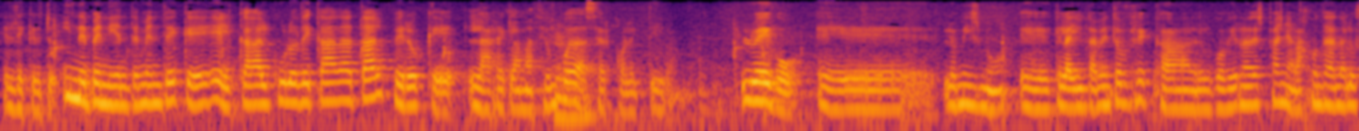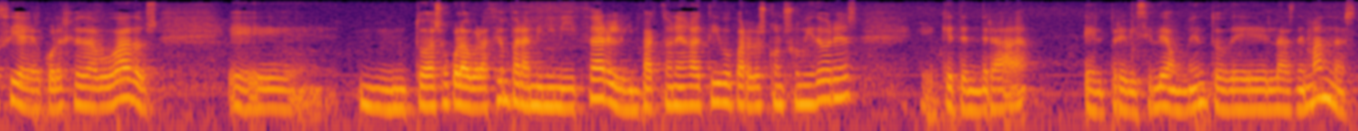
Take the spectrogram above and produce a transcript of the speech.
el decreto, independientemente que el cálculo de cada tal, pero que la reclamación pueda ser colectiva. Luego, eh, lo mismo, eh, que el Ayuntamiento ofrezca al Gobierno de España, a la Junta de Andalucía y al Colegio de Abogados eh, mm, toda su colaboración para minimizar el impacto negativo para los consumidores que tendrá el previsible aumento de las demandas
